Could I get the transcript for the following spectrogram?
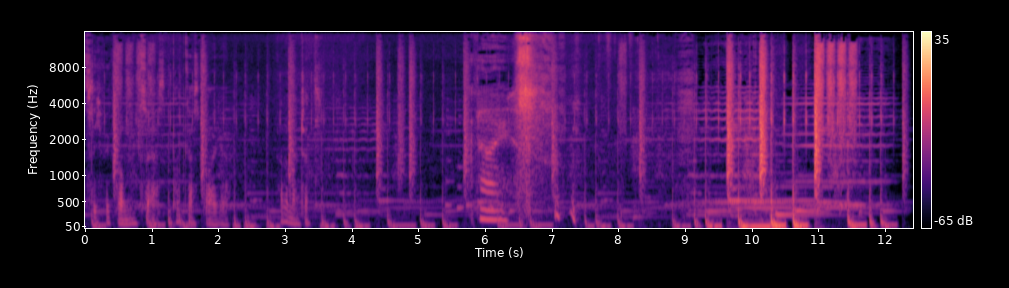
Herzlich willkommen zur ersten Podcast-Folge. Hallo, mein Schatz. Hi.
